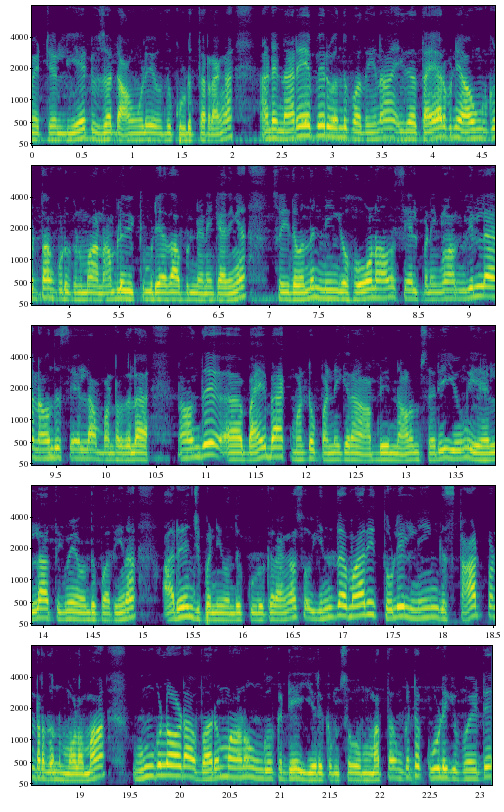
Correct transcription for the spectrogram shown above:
material A to Z அவங்களே வந்து கொடுத்துட்றாங்க அண்டு நிறைய பேர் வந்து பார்த்திங்கன்னா இதை தயார் பண்ணி அவங்களுக்கு தான் கொடுக்கணுமா? நம்மளே விற்க முடியாதா? அப்படின்னு நினைக்காதீங்க. ஸோ இதை வந்து நீங்கள் ஹோனாகவும் சேல் பண்ணிக்கலாம். இல்லை நான் வந்து சேல்லாம் பண்ணுறதில்ல நான் வந்து பைபேக் மட்டும் பண்ணிக்கிறேன் அப்படின்னாலும் சரி இவங்க எல்லாத்துக்குமே வந்து பார்த்திங்கன்னா அரேஞ்ச் பண்ணி வந்து கொடுக்குறாங்க. ஸோ இந்த மாதிரி தொழில் நீங்கள் ஸ்டார்ட் பண்ணுறதன் மூலமாக உங்களோட வருமானம் உங்கள்கிட்டயே இருக்கும். ஸோ மற்றவங்ககிட்ட கூலிக்கு போயிட்டு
